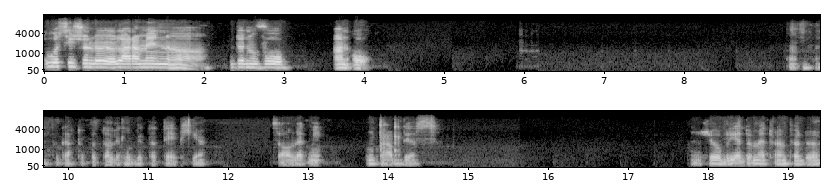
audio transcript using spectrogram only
ou si je la ramène uh, de nouveau en haut. Oh, I forgot to put a little bit of tape here. So let me grab this. J'ai oublié de mettre un peu de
